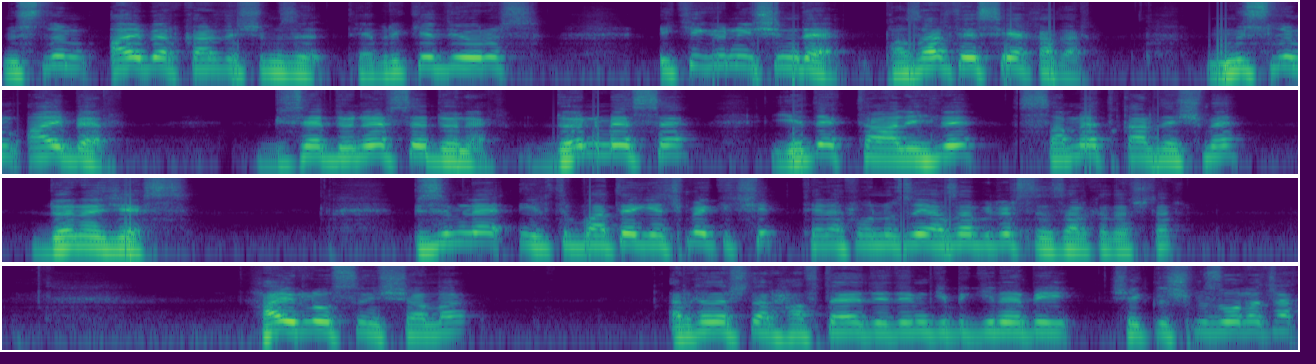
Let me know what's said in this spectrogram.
Müslüm Ayber kardeşimizi tebrik ediyoruz. İki gün içinde pazartesiye kadar Müslüm Ayber bize dönerse döner. Dönmezse yedek talihli Samet kardeşime döneceğiz. Bizimle irtibata geçmek için telefonunuzu yazabilirsiniz arkadaşlar. Hayırlı olsun inşallah. Arkadaşlar haftaya dediğim gibi yine bir çekilişimiz olacak.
